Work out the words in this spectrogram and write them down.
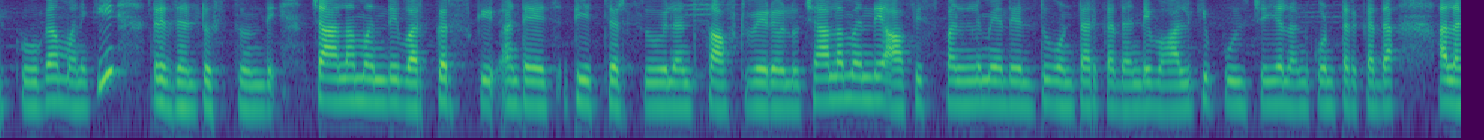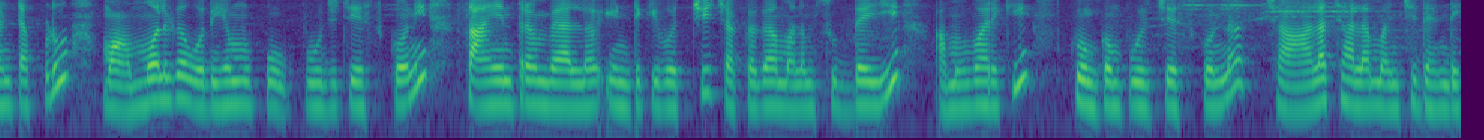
ఎక్కువగా మనకి రిజల్ట్ వస్తుంది. చాలామంది వర్కర్స్కి అంటే టీచర్స్ ఇలాంటి సాఫ్ట్వేర్ వాళ్ళు చాలామంది ఆఫీస్ పనుల మీద వెళ్తూ ఉంటారు కదండి. వాళ్ళకి పూజ చేయాలనుకుంటారు కదా. అలాంటప్పుడు మామూలుగా ఉదయం పూ పూజ చేసుకొని సాయంత్రం వేళ ఇంటికి వచ్చి చక్కగా మనం శుద్ధయ్యి అమ్మవారికి కుంకుమ పూజ చేసుకున్న చాలా చాలా మంచిదండి.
